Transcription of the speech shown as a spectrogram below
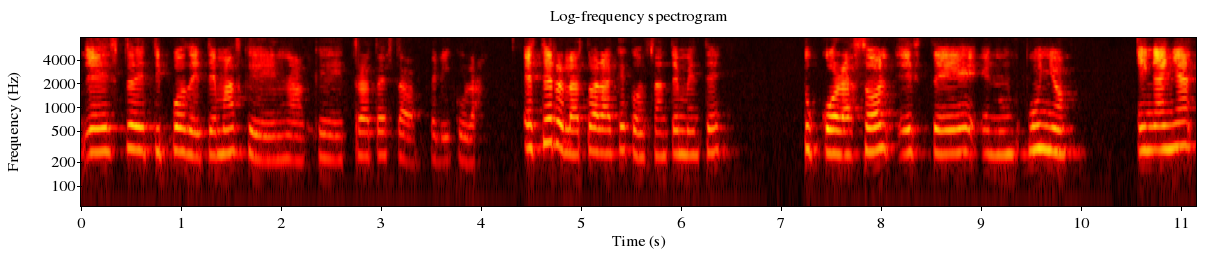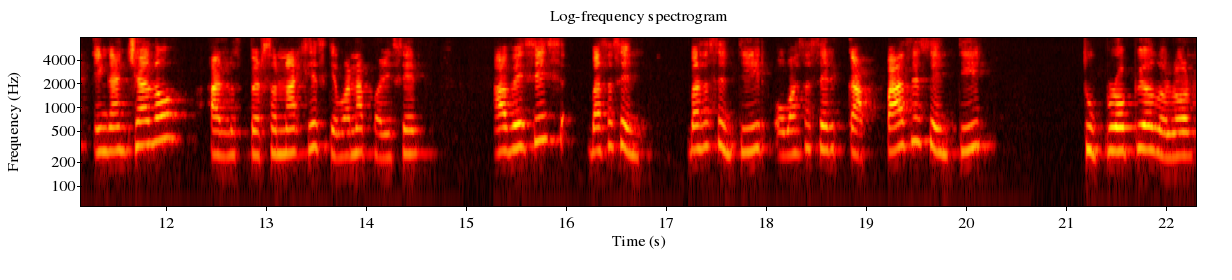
este tipo de temas que, en la que trata esta película. Este relato hará que constantemente tu corazón esté en un puño, engaña, enganchado a los personajes que van a aparecer. A veces vas a, vas a sentir o vas a ser capaz de sentir tu propio dolor.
